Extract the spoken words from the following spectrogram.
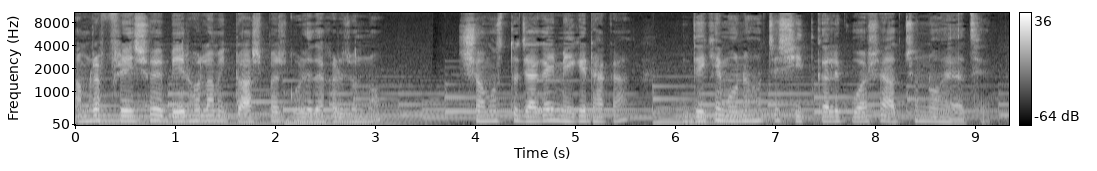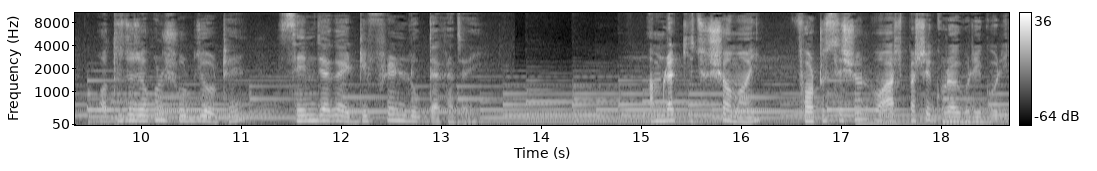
আমরা ফ্রেশ হয়ে বের হলাম একটু আশপাশ ঘুরে দেখার জন্য। সমস্ত জায়গায় মেঘে ঢাকা। দেখে মনে হচ্ছে শীতকালে কুয়াশা আচ্ছন্ন হয়ে আছে। অথচ যখন সূর্য ওঠে সেম জায়গায় ডিফারেন্ট লুক দেখা যায়। আমরা কিছু সময় ফটো সেশন ও আশপাশে ঘোরাঘুরি করি।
